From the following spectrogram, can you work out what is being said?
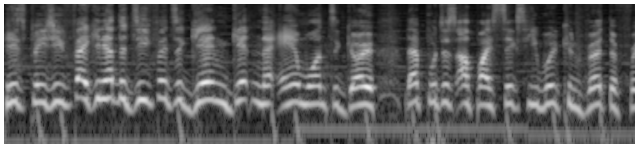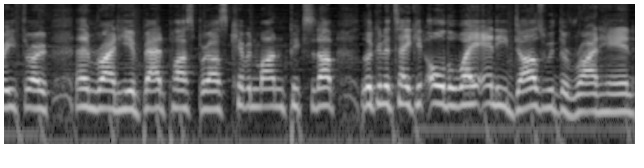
Here's PG faking out the defense again. Getting the and one to go. That puts us up by six. He would convert the free throw. And right here, bad pass by us. Kevin Martin picks it up, looking to take it all the way, and he does with the right hand.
